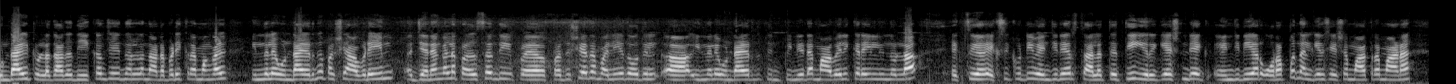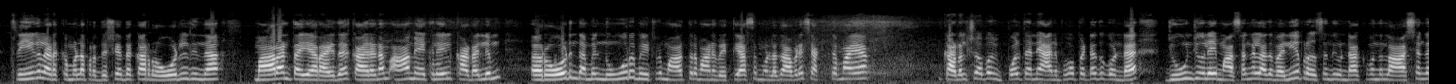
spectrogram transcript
ഉണ്ടായിട്ടുള്ളത്. അത് നീക്കം ചെയ്യുന്നതിനുള്ള നടപടിക്രമങ്ങൾ ഇന്നലെ ഉണ്ടായിരുന്നു. പക്ഷേ അവിടെയും ജനങ്ങളുടെ പ്രതിസന്ധി പ്രതിഷേധം വലിയ തോതിൽ ഇന്നലെ ഉണ്ടായിരുന്നു. പിന്നീട് മാവേലിക്കരയിൽ നിന്നുള്ള എക്സിക്യൂട്ടീവ് എഞ്ചിനീയർ സ്ഥലത്തെത്തി. ഇറിഗേഷന്റെ എഞ്ചിനീയർ ഉറപ്പ് നൽകിയ ശേഷം മാത്രമാണ് സ്ത്രീകളടക്കമുള്ള പ്രതിഷേധക്കാർ റോഡിൽ നിന്ന് മാറാൻ തയ്യാറായത്. കാരണം ആ മേഖലയിൽ കടലും റോഡും തമ്മിൽ നൂറ് മീറ്റർ മാത്രമാണ് വ്യത്യാസമുള്ളത്. അവിടെ ശക്തമായ കടൽക്ഷോഭം ഇപ്പോൾ തന്നെ അനുഭവപ്പെട്ടതുകൊണ്ട് ജൂൺ ജൂലൈ മാസങ്ങളിൽ അത് വലിയ പ്രതിസന്ധി ഉണ്ടാക്കുമെന്നുള്ള ആശങ്ക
